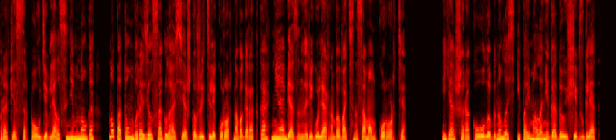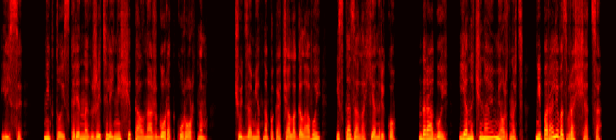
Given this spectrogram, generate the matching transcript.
Профессор поудивлялся немного, но потом выразил согласие, что жители курортного городка не обязаны регулярно бывать на самом курорте. Я широко улыбнулась и поймала негодующий взгляд Ильсы. Никто из коренных жителей не считал наш город курортным. Чуть заметно покачала головой и сказала Хенрику. «Дорогой, я начинаю мерзнуть. Не пора ли возвращаться?»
